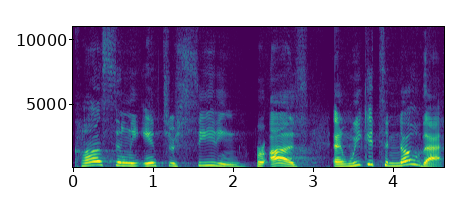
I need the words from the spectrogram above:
constantly interceding for us, and we get to know that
